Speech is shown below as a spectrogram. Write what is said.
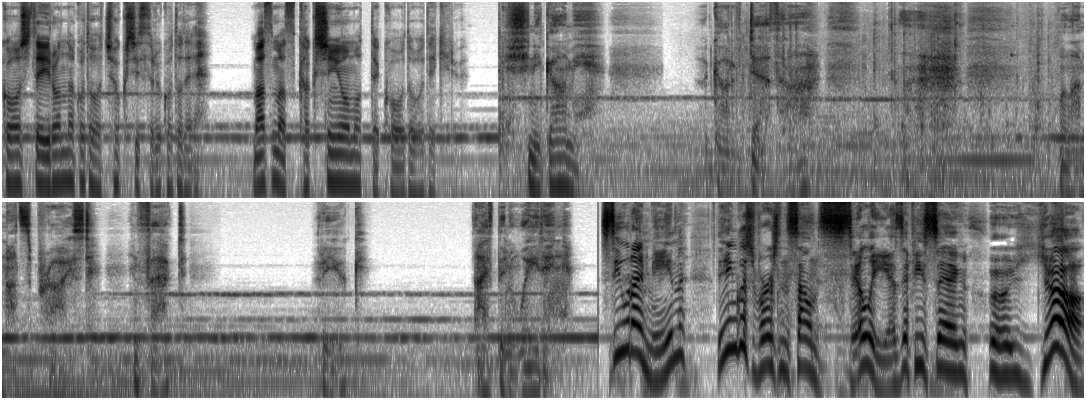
こうしていろんなことを直視することでますます確信を持って行動できる Shinigami. A god of death, huh? Well, I'm not surprised. In fact, Ryuk, I've been waiting. See what I mean? The English version sounds silly, as if he's saying, uh, Yeah,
